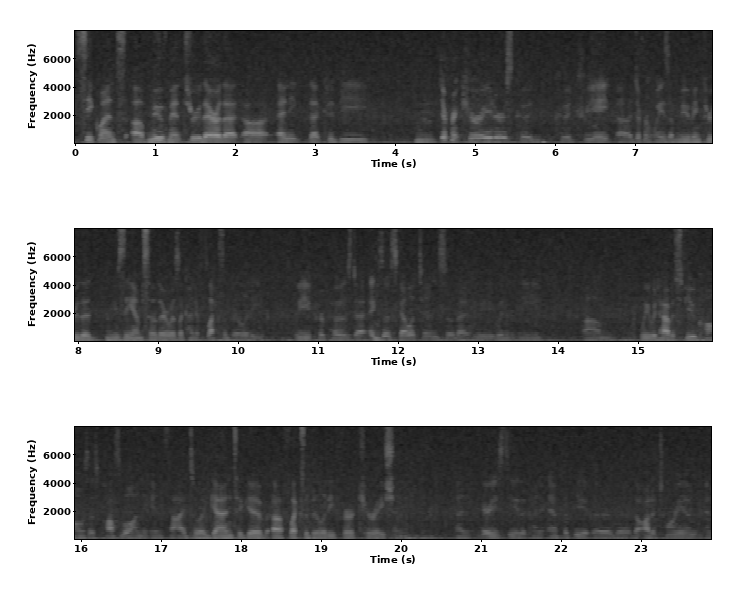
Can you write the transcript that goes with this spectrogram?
sequence of movement through there that uh, any that could be hmm, different curators could could create uh, different ways of moving through the museum. So there was a kind of flexibility. We proposed an exoskeleton so that we wouldn't need um, we would have as few columns as possible on the inside, so again, to give uh, flexibility for curation. And here you see the kind of amphitheater, uh, the, the auditorium, and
